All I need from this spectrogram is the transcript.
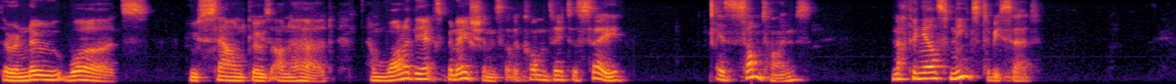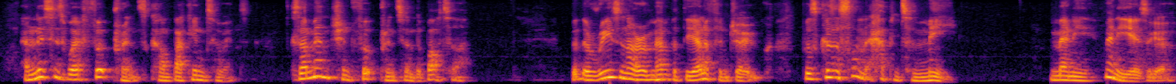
there are no words whose sound goes unheard. And one of the explanations that the commentators say is sometimes nothing else needs to be said. And this is where footprints come back into it. Because I mentioned footprints in the butter. But the reason I remembered the elephant joke was because of something that happened to me many, many years ago.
